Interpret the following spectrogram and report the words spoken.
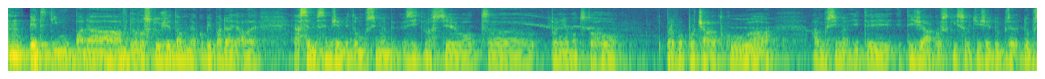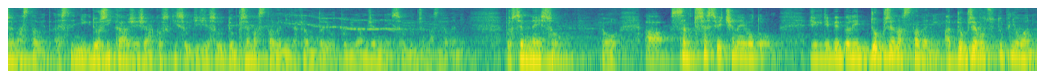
pět týmů padá a v dorostu, že tam jakoby padají, ale já si myslím, že my to musíme vzít prostě od, eh, plně od toho prvopočátku a, a musíme i ty, i ty žákovské soutěže dobře, dobře nastavit. A jestli někdo říká, že žákovské soutěže jsou dobře nastavený, tak já mu tady odpovídám, že nejsou dobře nastavený. Prostě nejsou. Jo? A jsem přesvědčený o tom, že kdyby byly dobře nastavený a dobře odstupňovaný,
